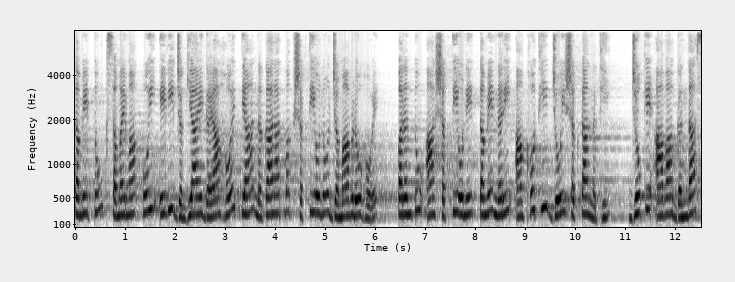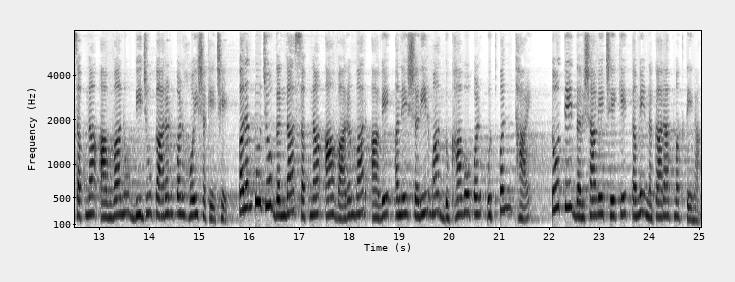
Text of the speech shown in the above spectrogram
તમે ટૂંક સમયમાં કોઈ એવી જગ્યાએ ગયા હોય ત્યાં નકારાત્મક શક્તિઓનો જમાવડો હોય, પરંતુ આ શક્તિઓને તમે નરી આંખોથી જોઈ શકતા નથી. જો કે આવા ગંદા સપના આવવાનું બીજું કારણ પણ હોઈ શકે છે. પરંતુ જો ગંદા સપના આ વારંવાર આવે અને શરીરમાં દુખાવો પણ ઉત્પન્ન થાય, તો તે દર્શાવે છે કે તમે નકારાત્મક તેના.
